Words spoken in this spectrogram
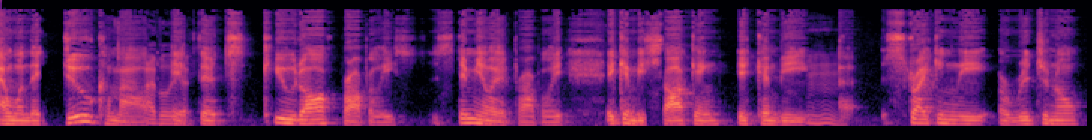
and when they do come out, believe if it's cued off properly, stimulated properly, it can be shocking. It can be Mhm. uh, strikingly original.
